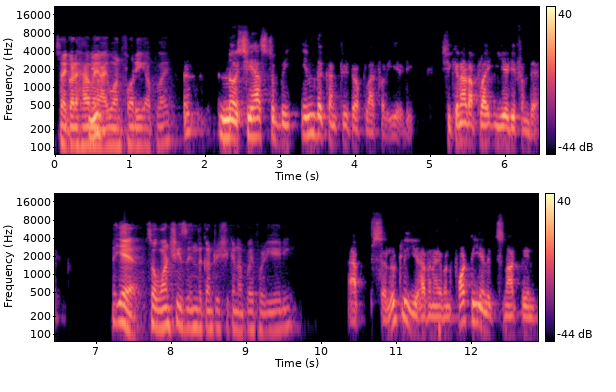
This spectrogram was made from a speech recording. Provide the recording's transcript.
So I gotta have You- my I-140 applied. No, she has to be in the country to apply for EAD. She cannot apply EAD from there. Yeah. So once she's in the country, she can apply for EAD. Absolutely, you have an I one forty, and it's not been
